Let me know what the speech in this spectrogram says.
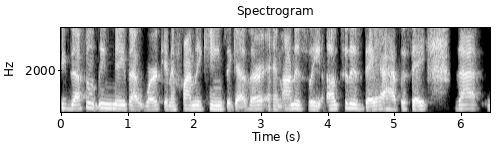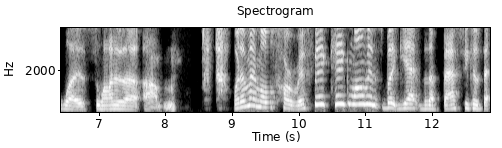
we definitely made that work and it finally came together and honestly up to this day i have to say that was one of the um one of my most horrific cake moments but yet the best because the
